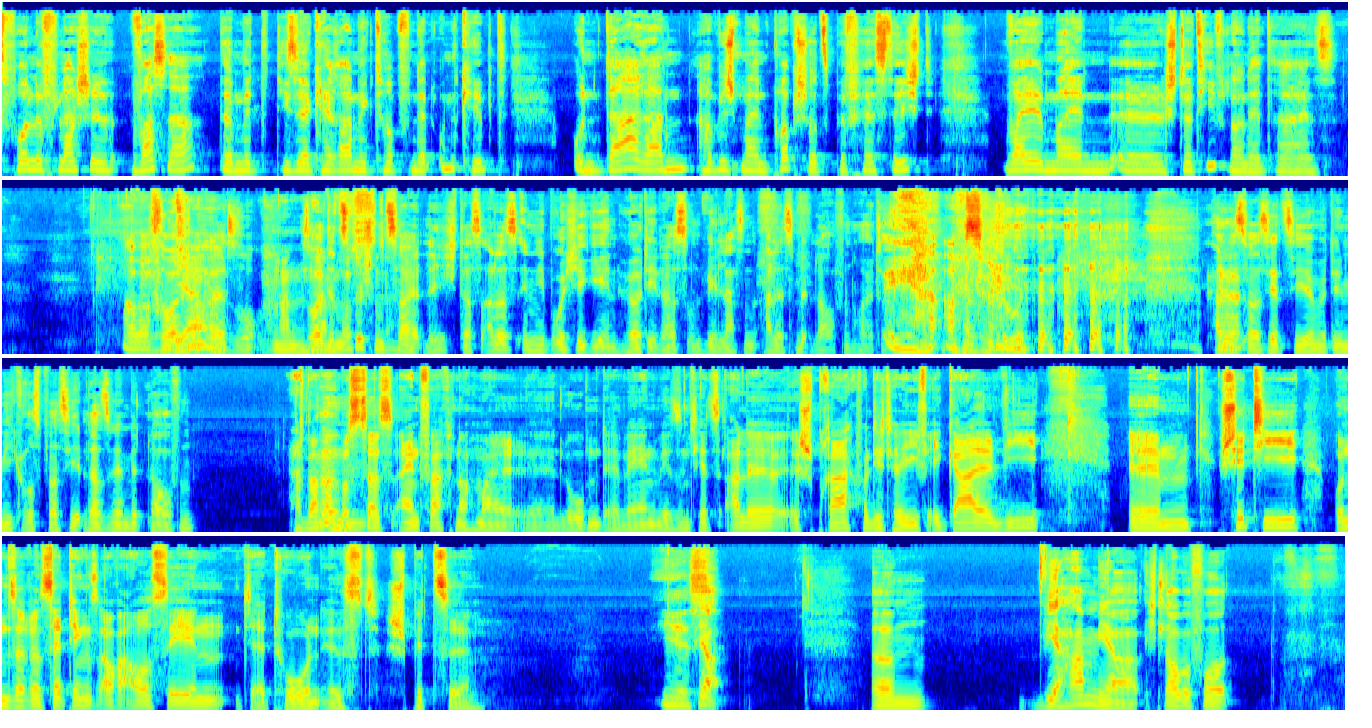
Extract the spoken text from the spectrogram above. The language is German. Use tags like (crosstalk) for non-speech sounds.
volle Flasche Wasser, damit dieser Keramiktopf nicht umkippt. Und daran habe ich meinen Popschutz befestigt, weil mein äh, Stativ noch nicht da ist. Aber sollte ja, also, man, sollte man zwischenzeitlich das alles in die Brüche gehen, hört ihr das und wir lassen alles mitlaufen heute. (laughs) Ja, absolut. (laughs) Alles, was jetzt hier mit den Mikros passiert, lassen wir mitlaufen. Aber man ähm, muss das einfach nochmal äh, lobend erwähnen. Wir sind jetzt alle sprachqualitativ, egal wie ähm, shitty unsere Settings auch aussehen, der Ton ist spitze. Yes. Ja. Ähm, wir haben ja, ich glaube, vor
